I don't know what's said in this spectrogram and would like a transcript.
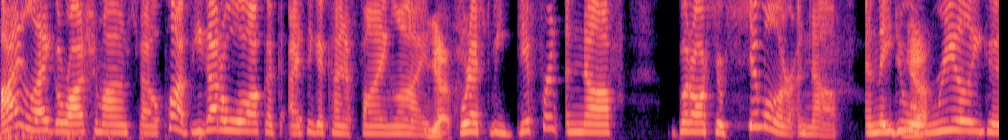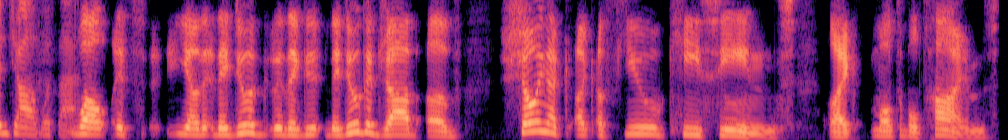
I like a Rashomon style plot, but you got to walk. A, I think a kind of fine line. Yes. Where it has to be different enough, but also similar enough, and they do Yeah. a really good job with that. Well, it's you know they, they do a they they do a good job of showing a like a few key scenes like multiple times,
